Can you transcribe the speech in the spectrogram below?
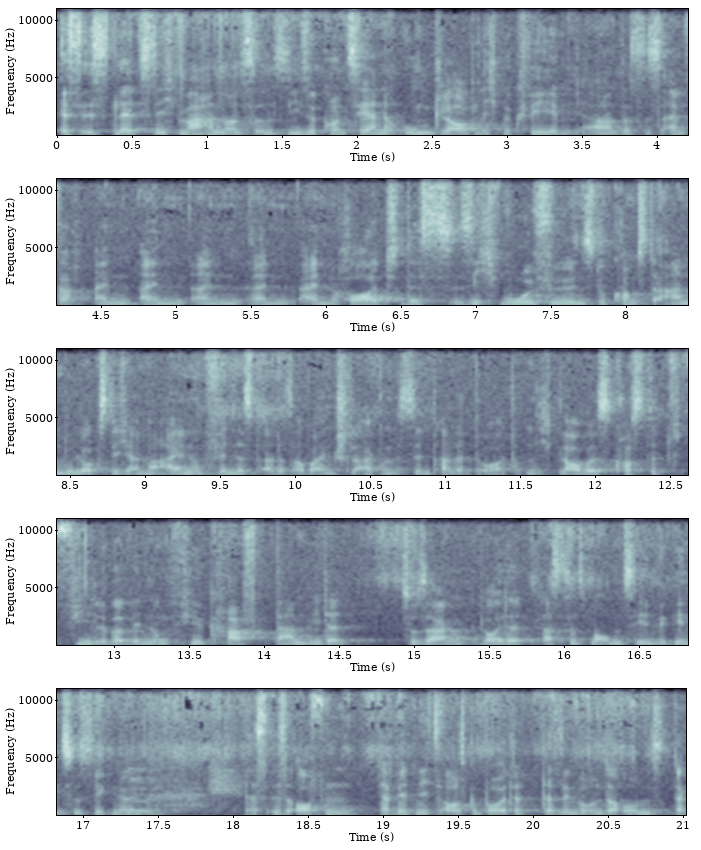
es ist letztlich, machen uns, uns diese Konzerne unglaublich bequem. Ja? Das ist einfach ein, ein, ein, ein, ein Hort des sich Wohlfühlens. Du kommst da an, du loggst dich einmal ein und findest alles auf einen Schlag und es sind alle dort. Und ich glaube, es kostet viel Überwindung, viel Kraft, dann wieder zu sagen, Leute, lasst uns mal umziehen, wir gehen zu Signal. Mhm. Das ist offen, da wird nichts ausgebeutet, da sind wir unter uns, da,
